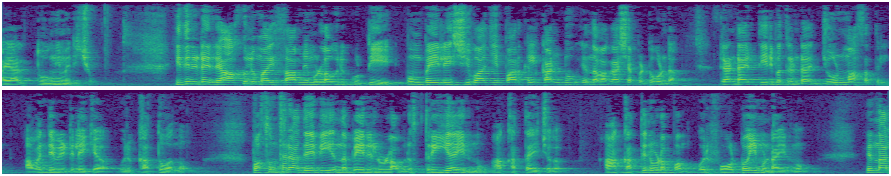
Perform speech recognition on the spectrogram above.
അയാൾ തൂങ്ങി മരിച്ചു. ഇതിനിടെ രാഹുലുമായി സാമ്യമുള്ള ഒരു കുട്ടിയെ മുംബൈയിലെ ശിവാജി പാർക്കിൽ കണ്ടു എന്ന് അവകാശപ്പെട്ടുകൊണ്ട് രണ്ടായിരത്തി ഇരുപത്തിരണ്ട് ജൂൺ മാസത്തിൽ അവന്റെ വീട്ടിലേക്ക് ഒരു കത്ത് വന്നു. വസുന്ധര ദേവി എന്ന പേരിലുള്ള ഒരു സ്ത്രീയായിരുന്നു ആ കത്തയച്ചത്. ആ കത്തിനോടൊപ്പം ഒരു ഫോട്ടോയും ഉണ്ടായിരുന്നു. എന്നാൽ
